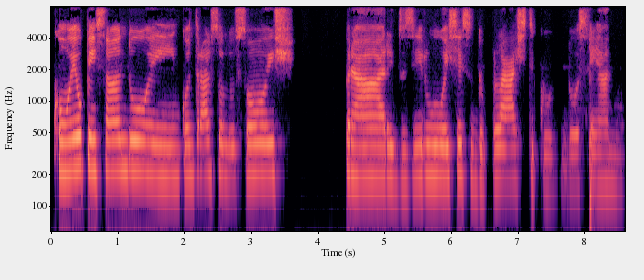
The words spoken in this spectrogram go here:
com eu pensando em encontrar soluções para reduzir o excesso de plástico do oceano.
